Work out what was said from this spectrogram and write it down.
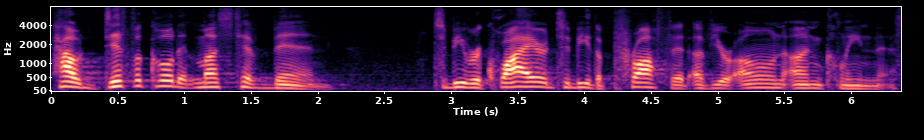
How difficult it must have been to be required to be the prophet of your own uncleanness,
